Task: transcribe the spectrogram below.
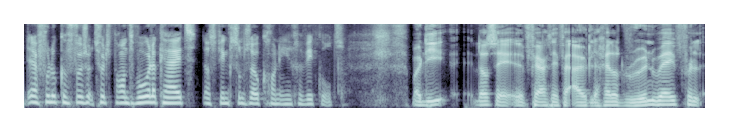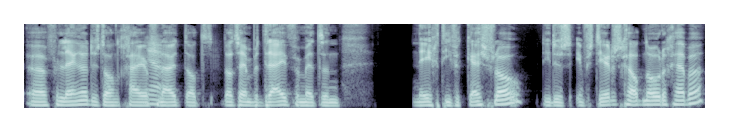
daar voel ik een soort verantwoordelijkheid. Dat vind ik soms ook gewoon ingewikkeld. Maar die, dat is, eh, vergt even uitleg, hè? dat runway ver- eh, verlengen. Dus dan ga je Ja. ervan uit dat dat zijn bedrijven met een negatieve cashflow, die dus investeerdersgeld nodig hebben.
